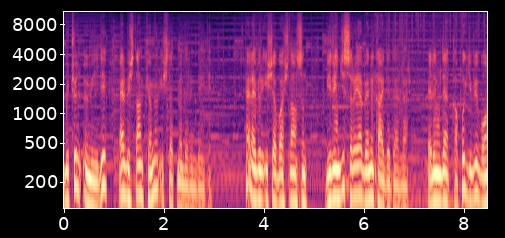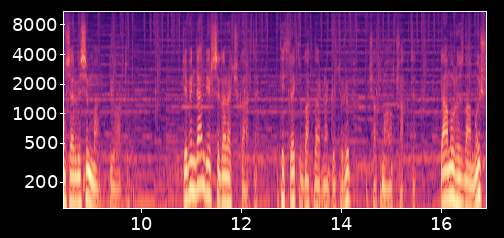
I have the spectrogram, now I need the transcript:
Bütün ümidi Elbistan kömür işletmelerindeydi. Hele bir işe başlansın, birinci sıraya beni kaydederler. Elimde kapı gibi bonservisim var diyordu. Cebinden bir sigara çıkardı. Titrek dudaklarına götürüp çakmağı çaktı. Yağmur hızlanmış,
